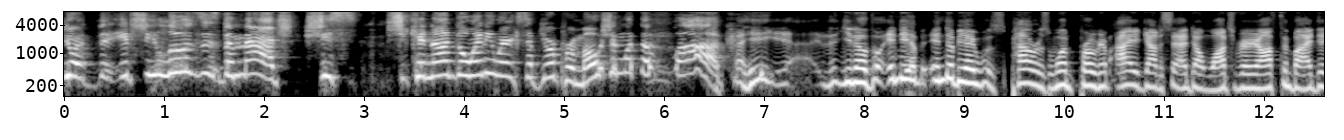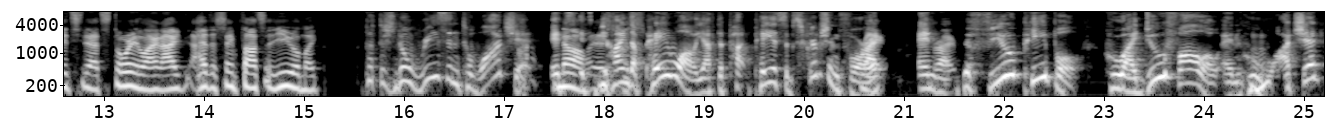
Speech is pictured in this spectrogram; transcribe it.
You're, if she loses the match, she's she cannot go anywhere except your promotion. What the fuck? He, you know, the India NWA was Powers one program. I got to say, I don't watch very often, but I did see that storyline. I, I had the same thoughts as you. I'm like, But there's no reason to watch it. It's, No, it's it's behind just- a paywall. You have to pay a subscription for Right, it. And right. the few people who I do follow and who Mhm. watch it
